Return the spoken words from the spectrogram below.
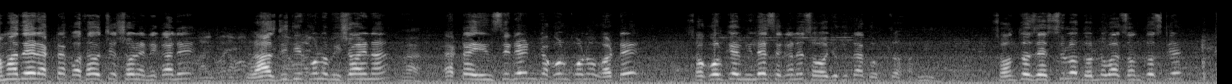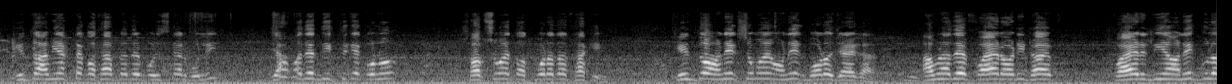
আমাদের একটা কথা হচ্ছে, শোনেন, এখানে রাজনীতির কোনো বিষয় না। একটা ইনসিডেন্ট যখন কোনো ঘটে, সকলকে মিলে সেখানে সহযোগিতা করতে হয়। সন্তোষ এসেছিল, ধন্যবাদ সন্তোষকে। কিন্তু আমি একটা কথা আপনাদের পরিষ্কার বলি, যে আমাদের দিক থেকে কোনো সবসময় তৎপরতা থাকে। কিন্তু অনেক সময় অনেক বড় জায়গা আমাদের ফায়ার অডিট হয়। ফায়ার নিয়ে অনেকগুলো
